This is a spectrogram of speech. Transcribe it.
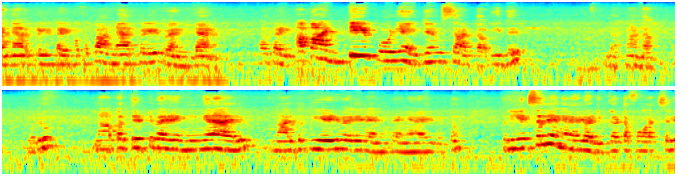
അനാർക്കലി ടൈപ്പ് ഒക്കെ. ഇപ്പൊ അനാർക്കലി ട്രെൻഡാണ് അപ്പൊ കഴിയും അപ്പൊ അടിപൊളി ഐറ്റംസ് ആട്ടോ ഇത്. കണ്ടോ? ഒരു നാൽപ്പത്തെട്ട് വരെ എങ്ങനെയായാലും നാൽപ്പത്തി ഏഴ് വരെ ലെങ്ത് കിട്ടും. ത്രീ എക്സ് എൽ എങ്ങനെയാണ് അടിക്കട്ടെ. ഫോർ എക്സ് എൽ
